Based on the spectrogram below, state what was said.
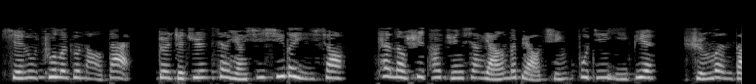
先露出了个脑袋，对着君向阳嘻嘻的一笑。看到是他，君向阳的表情不禁一变，询问道：“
